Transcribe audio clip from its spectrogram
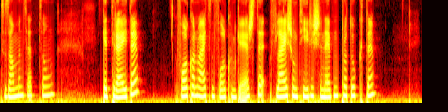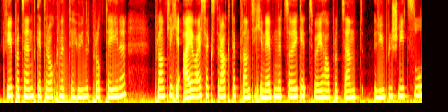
Zusammensetzung. Getreide, Vollkornweizen, Vollkorngerste, Fleisch und tierische Nebenprodukte, 4% getrocknete Hühnerproteine, pflanzliche Eiweißextrakte, pflanzliche Nebenerzeuge, 2,5% Rübenschnitzel.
